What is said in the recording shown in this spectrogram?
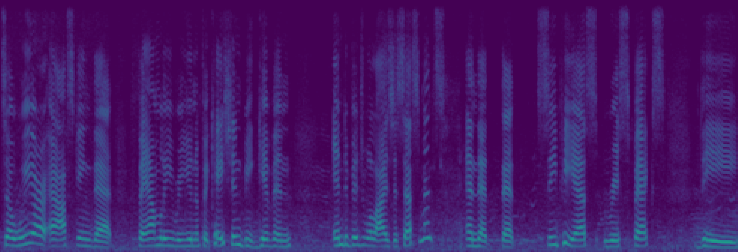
So, we are asking that family reunification be given individualized assessments and that, that CPS respects the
